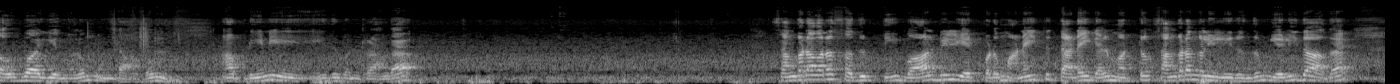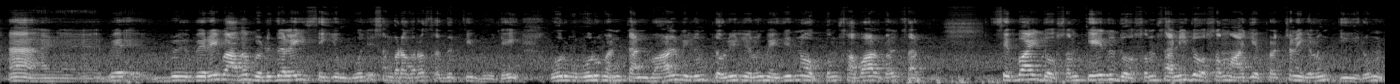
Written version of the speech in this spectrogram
சௌபாகியங்களும் உண்டாகும். அப்படின்னு இது பண்ணுறாங்க சங்கடகர சதுர்த்தி வாழ்வில் ஏற்படும் அனைத்து தடைகள் மற்றும் சங்கடங்களில் இருந்தும் எளிதாக விரைவாக விடுதலை செய்யும் பூஜை சங்கடகர சதுர்த்தி பூஜை ஒரு ஒருவன் தன் வாழ்விலும் தொழிலிலும் எதிர்நோக்கும் சவால்கள் சற் செவ்வாய் தோஷம் கேது தோஷம் சனி தோஷம் ஆகிய பிரச்சனைகளும் தீரும்.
